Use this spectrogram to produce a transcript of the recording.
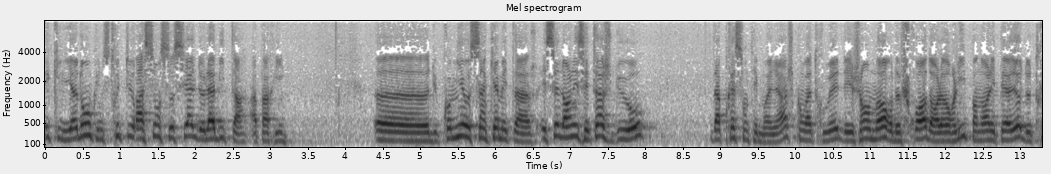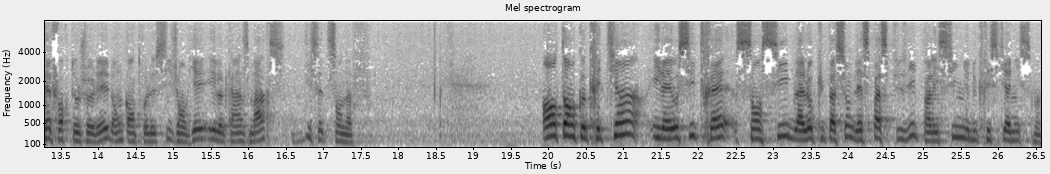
et qu'il y a donc une structuration sociale de l'habitat à Paris, euh, du premier au cinquième étage. Et c'est dans les étages du haut, d'après son témoignage, qu'on va trouver des gens morts de froid dans leur lit pendant les périodes de très forte gelée, donc entre le 6 janvier et le 15 mars 1709. En tant que chrétien, il est aussi très sensible à l'occupation de l'espace public par les signes du christianisme.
